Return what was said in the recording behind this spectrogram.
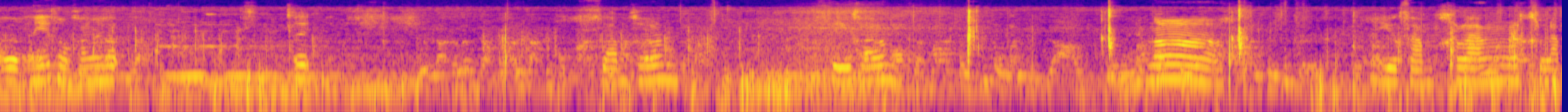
แบบนี้สองครั้งนะครับเอ้ยสามครั้งสี่ครั้งหน้า อยู่สามครั้งนะครับ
